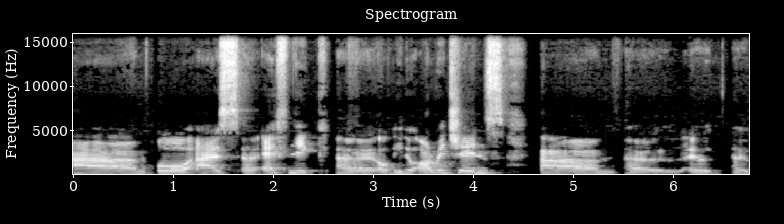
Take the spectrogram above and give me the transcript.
um, or as uh, ethnic uh, or, you know, origins um, uh, uh, uh,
